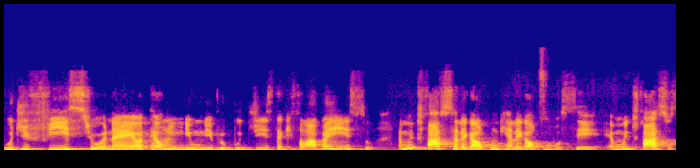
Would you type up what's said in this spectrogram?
O difícil, né? Eu até li um livro budista que falava isso. É muito fácil ser legal com quem é legal com você. É muito fácil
